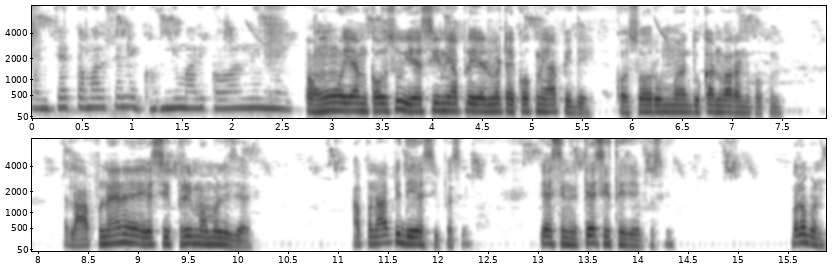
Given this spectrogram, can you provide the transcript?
પંચાયત તમારે છે ને ઘરની મારી કરવાની નહીં. પણ હું એમ કહું છું એસીની આપણે એડવર્ટાઈઝ કોકને આપી દે. કોઈ શોરૂમમાં દુકાનવાળાને કોકને. એટલે આપણે હે ને એસી ફ્રીમાં મળી જાય. આપણને આપી દે એસી પછી. એસીની તેસી થઈ જાય પછી. બરાબર ને?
